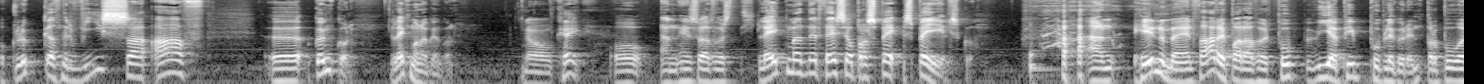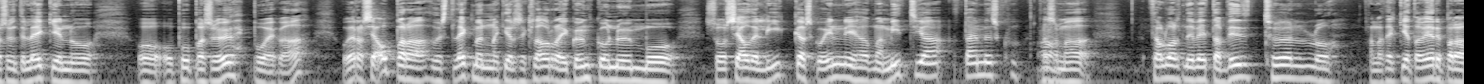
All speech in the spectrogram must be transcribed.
og gluggarnir vísa að uh, göngunum, leikmannagöngunum. Já, ok og, en hins vegar þú veist leikmennir þeir sjá bara spe, speil sko. En hinum meginn þar er bara þú veist púp, VIP públikurinn bara búa sig undir leikin og, og, og púpa sig upp og eitthvað. Og er að sjá bara þú veist leikmennin að gera sig klára í göngunum og svo sjá þeir líka sko inn í hérna media dæmið sko. Þar sem að þjálfarnir veita viðtöl og þannig að þeir geta verið bara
